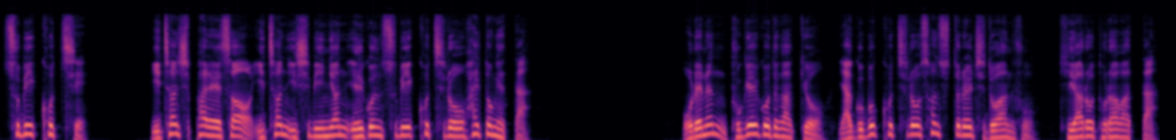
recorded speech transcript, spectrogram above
수비 코치 2018에서 2022년 1군 수비 코치로 활동했다. 올해는 북일고등학교 야구부 코치로 선수들을 지도한 후 기아로 돌아왔다.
